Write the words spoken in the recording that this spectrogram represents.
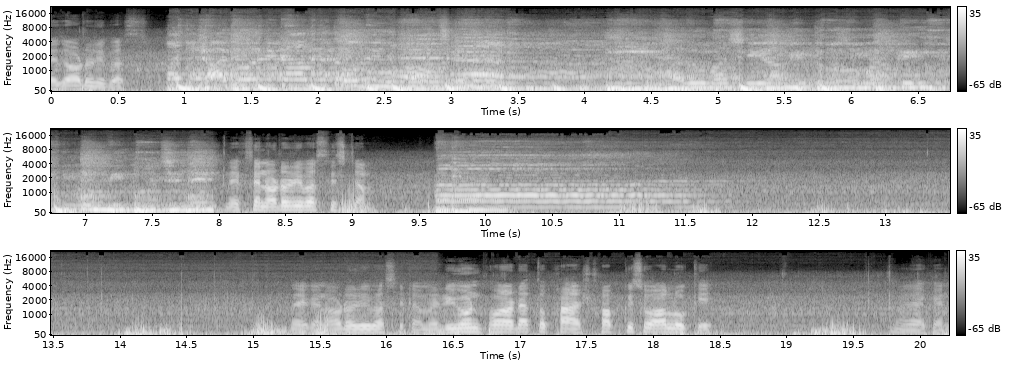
এই যে অটো রিভার্স দেখছেন অটো রিভার্স সিস্টেম দেখেন order reverse system rewind forward এত ফাস্ট সব কিছু অল ওকে দেখেন।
